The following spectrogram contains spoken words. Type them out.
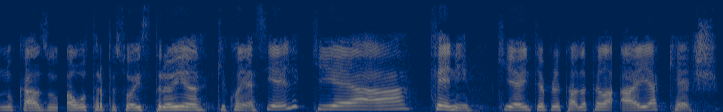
no caso, a outra pessoa estranha que conhece ele, que é a Fanny, que é interpretada pela Aya Cash.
